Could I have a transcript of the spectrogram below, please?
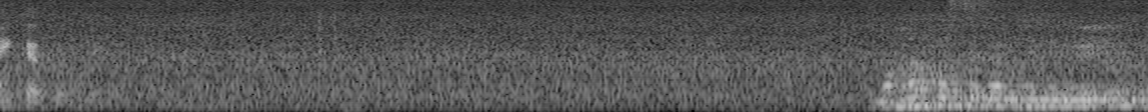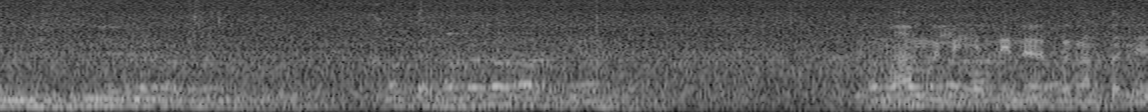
ಅಂತ ಅದು ಮಾಮೂಲಿ ಹಿಂದಿನ ಪರಂಪರೆ.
